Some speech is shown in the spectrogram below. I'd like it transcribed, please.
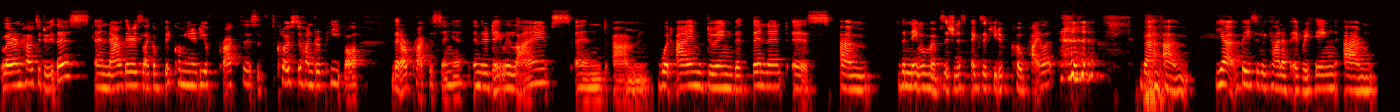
learn how to do this. And now there is like a big community of practice. It's close to 100 people that are practicing it in their daily lives. And um, what I'm doing within it is um, the name of my position is executive co-pilot. but um, yeah, basically kind of everything. Um,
